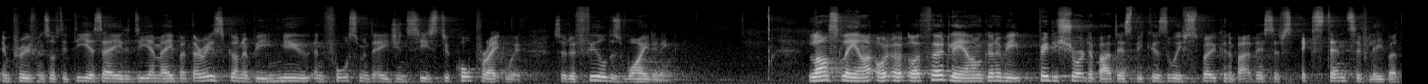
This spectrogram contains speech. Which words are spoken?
improvements of the DSA, the DMA, but there is going to be new enforcement agencies to cooperate with. So the field is widening. Lastly, or, or, or, thirdly, and I'm going to be pretty short about this because we've spoken about this extensively, but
